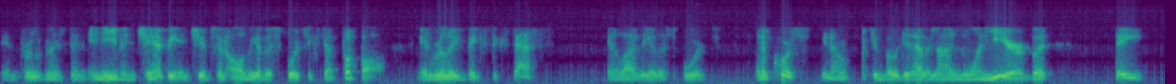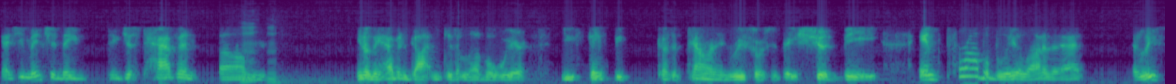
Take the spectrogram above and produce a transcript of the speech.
improvements and, and even championships and all the other sports except football and really big success in a lot of the other sports. And of course, you know, Jimbo did have a nine in one year, but they, as you mentioned, they they just haven't, um, mm-hmm. you know, they haven't gotten to the level where you think because of talent and resources they should be, and probably a lot of that, at least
